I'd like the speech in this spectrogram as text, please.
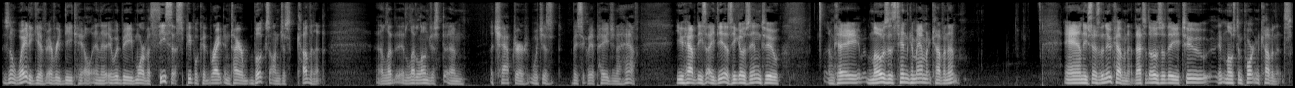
there's no way to give every detail, and it would be more of a thesis. People could write entire books on just covenant, uh, let let alone just um, a chapter, which is basically a page and a half. You have these ideas. He goes into okay Moses' Ten Commandment covenant and he says the new covenant. That's those are the two most important covenants.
